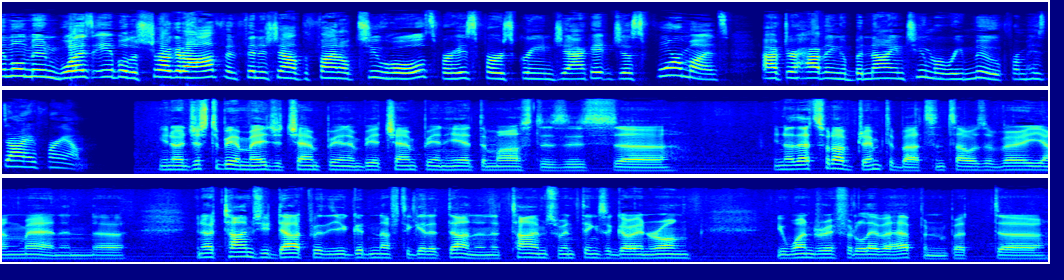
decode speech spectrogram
Immelman was able to shrug it off and finish out the final two holes for his first green jacket just four months after having a benign tumor removed from his diaphragm. You know, just to be a major champion and be a champion here at the Masters is, uh, you know, that's what I've dreamt about since I was a very young man. And, uh, you know, at times you doubt whether you're good enough to get it done. And at times when things are going wrong, you wonder if it'll ever happen. But, uh,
